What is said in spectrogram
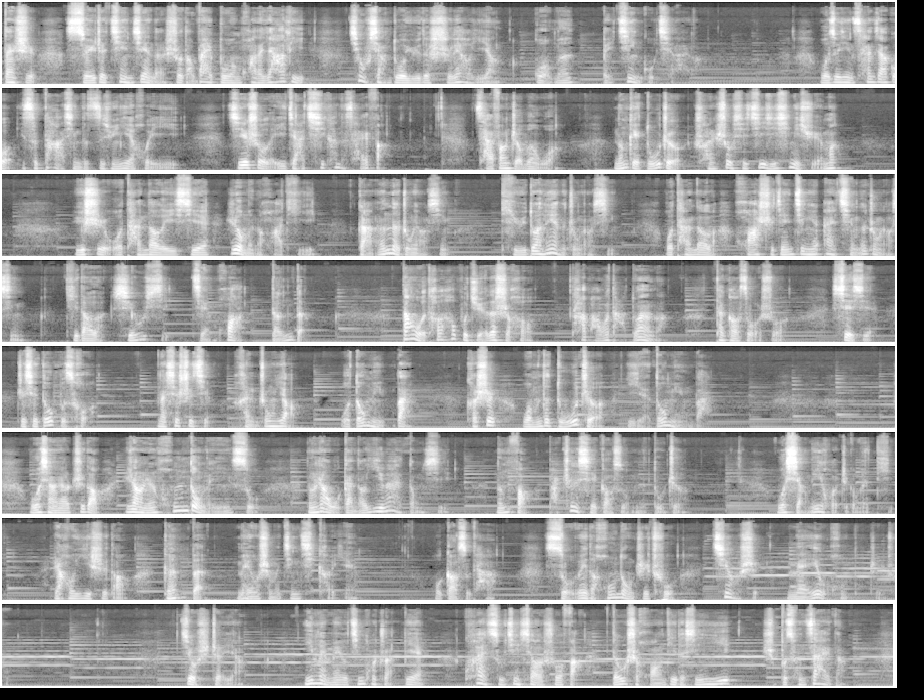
但是，随着渐渐的受到外部文化的压力，就像多余的石料一样，我们被禁锢起来了。我最近参加过一次大型的咨询业会议，接受了一家期刊的采访。采访者问我，能给读者传授些积极心理学吗？于是我谈到了一些热门的话题：感恩的重要性、体育锻炼的重要性、我谈到了花时间经营爱情的重要性，提到了休息、简化等等。当我滔滔不绝的时候，他把我打断了。他告诉我说：“谢谢，这些都不错，那些事情很重要，我都明白。可是我们的读者也都明白。我想要知道让人轰动的因素，能让我感到意外的东西，能否把这些告诉我们的读者？”我想了一会儿这个问题，然后意识到根本没有什么惊奇可言。我告诉他，所谓的轰动之处，就是没有轰动之处。就是这样，因为没有经过转变，快速见效的说法都是皇帝的新衣，是不存在的，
